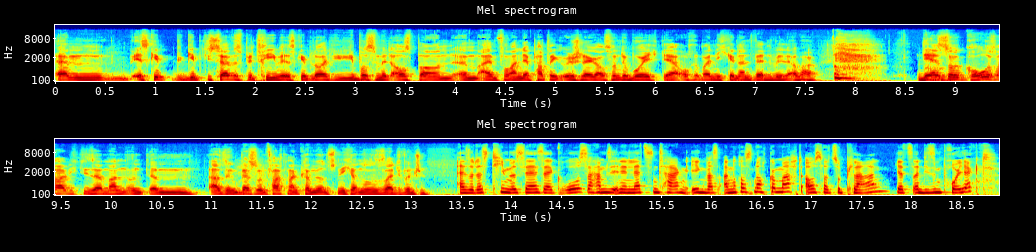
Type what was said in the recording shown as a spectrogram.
Ähm, es gibt, gibt die Servicebetriebe, es gibt Leute, die die Busse mit ausbauen. Ähm, allem voran der Patrick Ölschläger aus Hundeburg, der auch immer nicht genannt werden will, aber Der ist so großartig, dieser Mann. Und ähm, also einen besseren Fachmann können wir uns nicht an unserer Seite wünschen. Also das Team ist sehr, sehr groß. Haben Sie in den letzten Tagen irgendwas anderes noch gemacht, außer zu planen, jetzt an diesem Projekt?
